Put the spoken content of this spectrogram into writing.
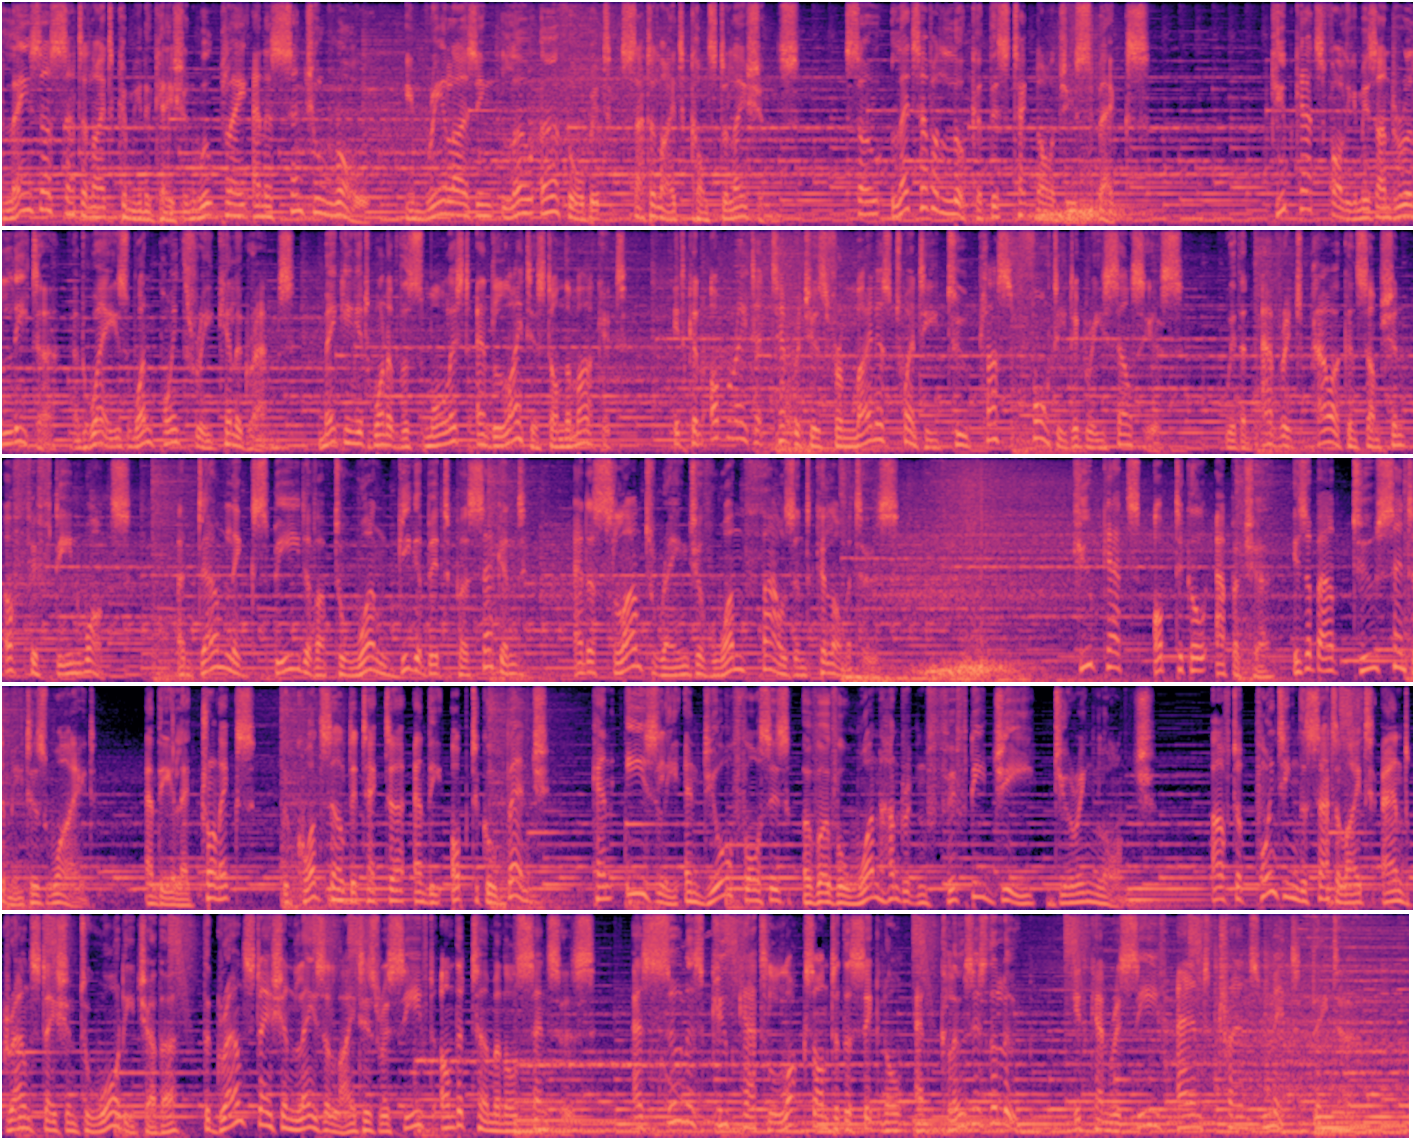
laser satellite communication will play an essential role in realizing low Earth orbit satellite constellations. So let's have a look at this technology's specs. CubeCat's volume is under a litre and weighs 1.3 kilograms, making it one of the smallest and lightest on the market. It can operate at temperatures from minus 20 to plus 40 degrees Celsius, with an average power consumption of 15 watts, a downlink speed of up to 1 gigabit per second, and a slant range of 1,000 kilometers. CubeCat's optical aperture is about 2 centimeters wide, and the electronics, the quad-cell detector and the optical bench can easily endure forces of over 150 G during launch. After pointing the satellite and ground station toward each other, the ground station laser light is received on the terminal sensors. As soon as CubeCat locks onto the signal and closes the loop, it can receive and transmit data.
